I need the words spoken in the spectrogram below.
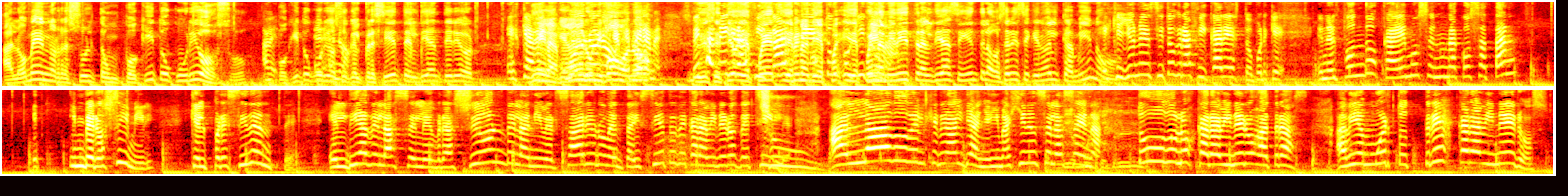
a lo menos resulta un poquito curioso, un poquito eh, curioso no. que el presidente el día anterior Es que, a diga ver, que no, va a haber no, un no, bono, Déjame después- y después, graficar y después- y esto un y después la ministra el día siguiente, la vocera dice que no es el camino. Es que yo necesito graficar esto, porque en el fondo caemos en una cosa tan eh, inverosímil que el presidente, el día de la celebración del aniversario 97 de Carabineros de Chile, al lado del general Yañez, imagínense la escena, todos los carabineros atrás, habían muerto tres carabineros.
